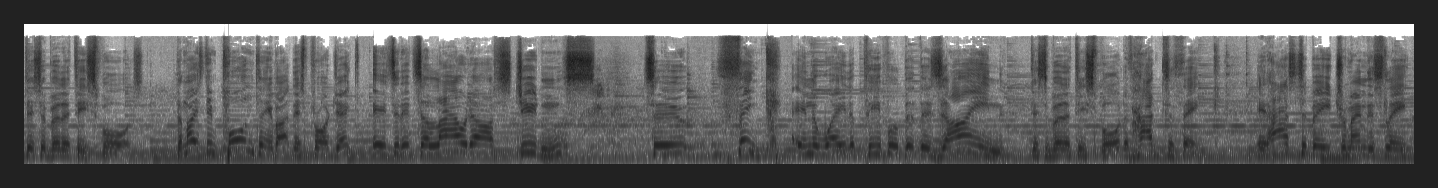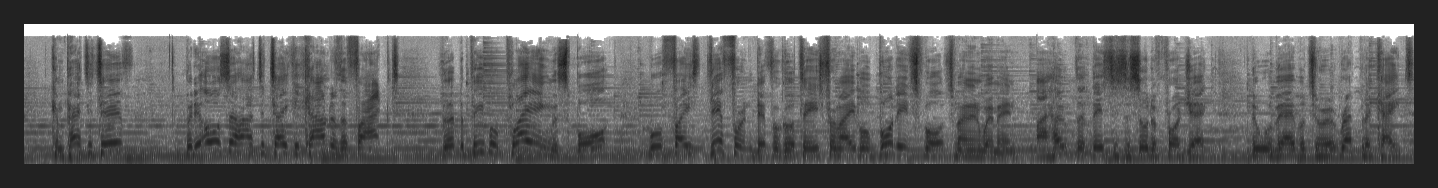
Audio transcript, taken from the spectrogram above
disability sport. The most important thing about this project is that it's allowed our students to think in the way that people that design disability sport have had to think. It has to be tremendously competitive, but it also has to take account of the fact that the people playing the sport will face different difficulties from able-bodied sportsmen and women. I hope that this is the sort of project that we'll be able to replicate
